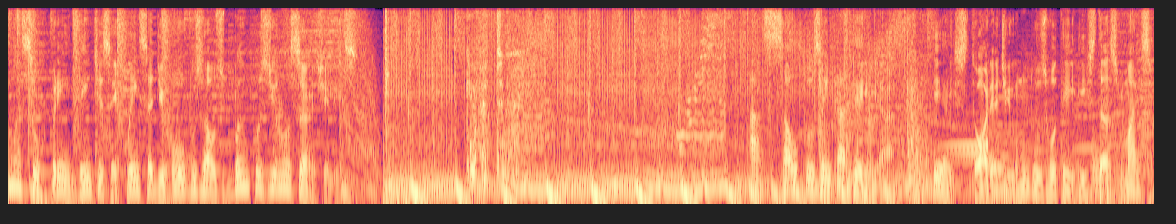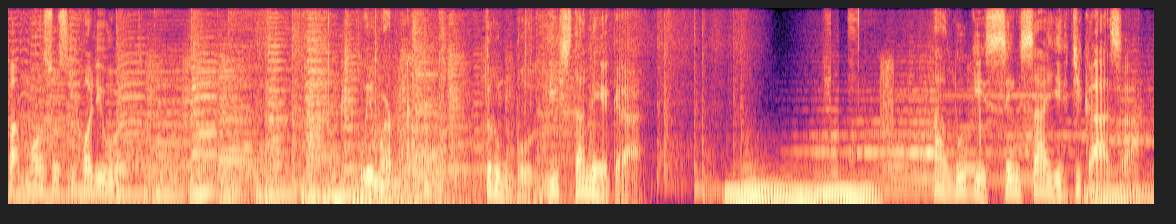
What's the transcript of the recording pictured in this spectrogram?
Uma surpreendente sequência de roubos aos bancos de Los Angeles. Assaltos em cadeia. E a história de um dos roteiristas mais famosos de Hollywood. We work. Trumbo Lista Negra. Alugue sem sair de casa.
